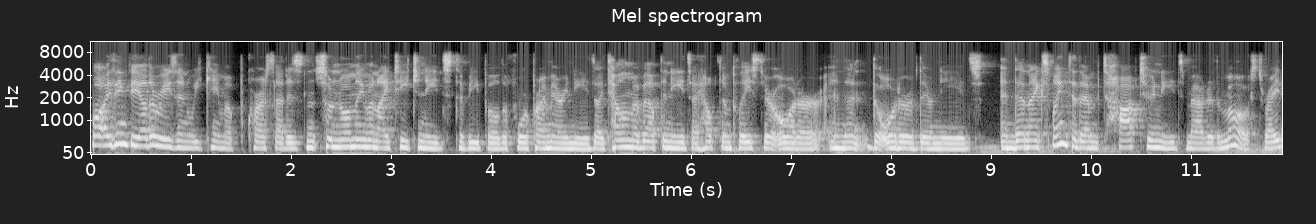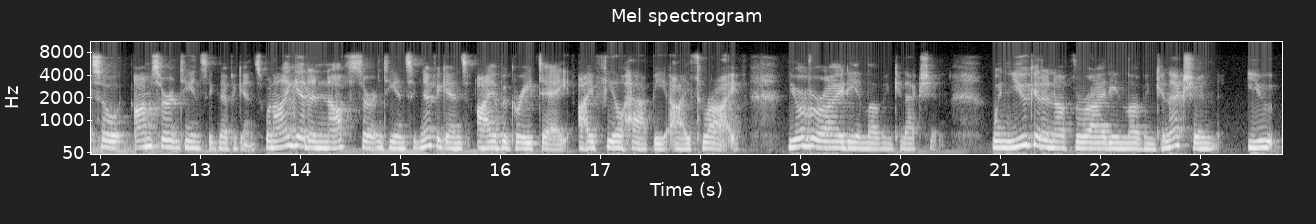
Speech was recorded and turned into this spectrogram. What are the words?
Well, I think the other reason we came across that is so normally when I teach needs to people, the four primary needs, I tell them about the needs, I help them place their order, and then the order of their needs. And then I explain to them top two needs matter the most, right? So I'm certainty and significance. When I get enough certainty and significance, I have a great day. I feel happy. I thrive. Your variety and love and connection. When you get enough variety and love and connection, you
